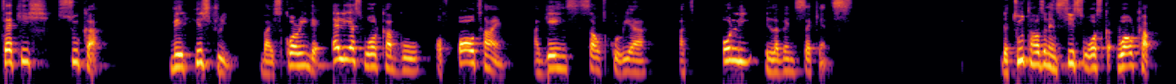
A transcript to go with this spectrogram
Turkish Suka made history by scoring the earliest World Cup goal of all time against South Korea at only 11 seconds. The 2006 World Cup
